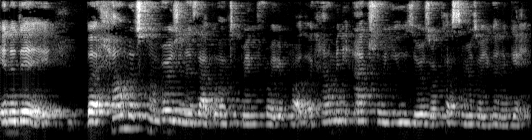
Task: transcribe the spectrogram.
in a day, but how much conversion is that going to bring for your product? How many actual users or customers are you going to gain?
